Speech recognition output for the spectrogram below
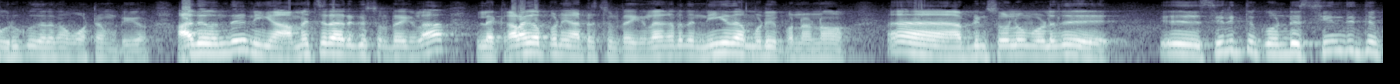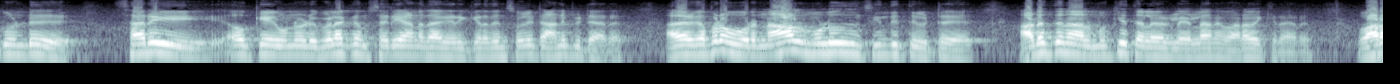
ஒரு குதிரை தான் ஓட்ட முடியும். அது வந்து நீங்கள் அமைச்சராக இருக்க சொல்கிறீங்களா இல்லை கழகப்பணி ஆற்ற சொல்கிறீங்களாங்கிறத நீங்கள் தான் முடிவு பண்ணணும். அப்படின்னு சொல்லும் பொழுது சிரித்து கொண்டு சிந்தித்து கொண்டு சரி ஓகே உன்னோட விளக்கம் சரியானதாக இருக்கிறதுன்னு சொல்லிட்டு அனுப்பிட்டாரு. அதுக்கப்புறம் ஒரு நாள் முழுவதும் சிந்தித்து விட்டு அடுத்த நாள் முக்கிய தலைவர்களை எல்லாரும் வர வைக்கிறாரு. வர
